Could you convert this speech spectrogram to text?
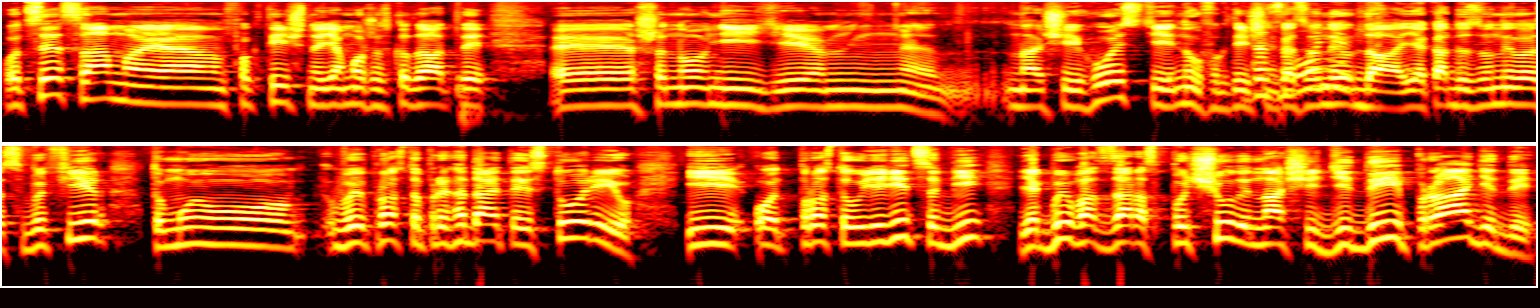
Оце саме е, фактично, я можу сказати, е, шановній е, нашій гості, ну фактично, яка дзвонила, да, яка дозвонилась в ефір. Тому ви просто пригадайте історію і от просто уявіть собі, якби вас зараз почули наші діди, прадіди,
